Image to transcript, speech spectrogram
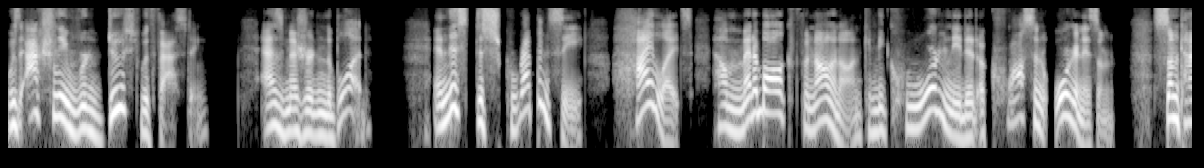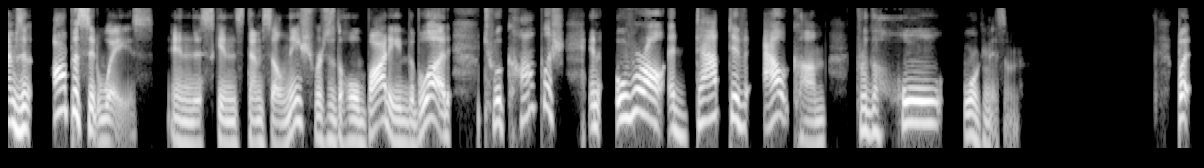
was actually reduced with fasting, as measured in the blood. And this discrepancy highlights how metabolic phenomenon can be coordinated across an organism, sometimes in opposite ways in the skin stem cell niche versus the whole body, the blood, to accomplish an overall adaptive outcome for the whole organism. But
